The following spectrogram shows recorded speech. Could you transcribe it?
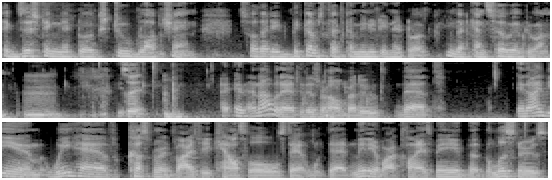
existing networks to blockchain so that it becomes that community network that can serve everyone. Mm. So, and, and, I would add to this, Ram Radu, that in IBM, we have customer advisory councils that that many of our clients, many of the, the listeners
